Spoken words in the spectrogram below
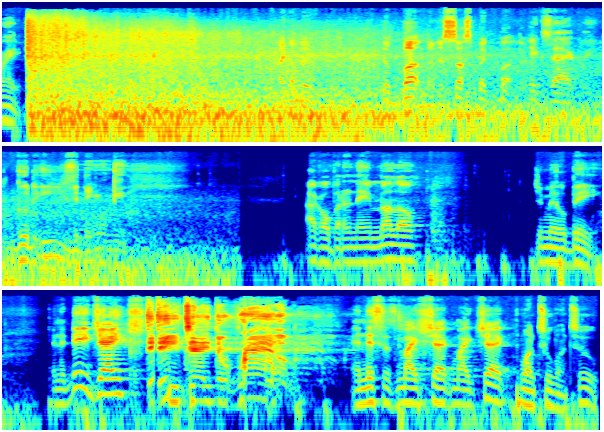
Right. Like I'm the, the butler, the suspect butler. Exactly. Good evening. I go by the name Mello. Jamil B. And the DJ. DJ The Ram. And this is Mic Check, Mic Check. One two one two.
